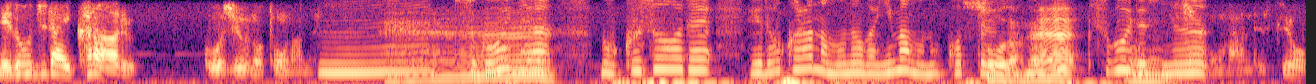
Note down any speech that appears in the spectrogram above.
江戸時代からある五重の塔なんです。すごいね。木造で江戸からのものが今も残ってる。そうだねすごいですね。そうなんですよ。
